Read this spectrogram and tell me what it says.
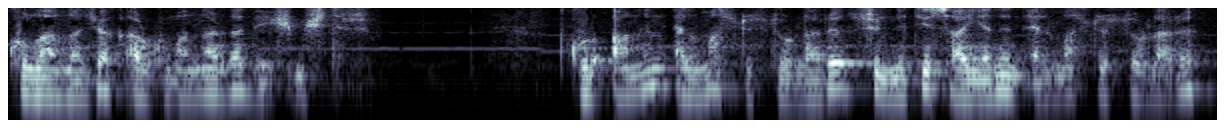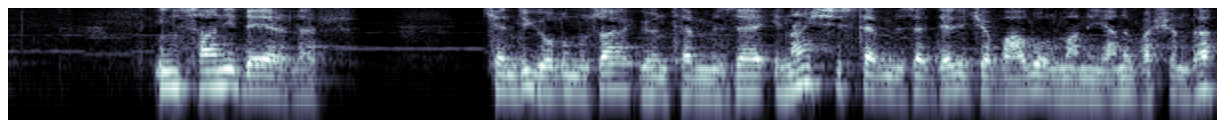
kullanılacak argümanlar da değişmiştir. Kur'an'ın elmas düsturları, sünneti sayyenin elmas düsturları, insani değerler, kendi yolumuza, yöntemimize, inanç sistemimize delice bağlı olmanın yanı başında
